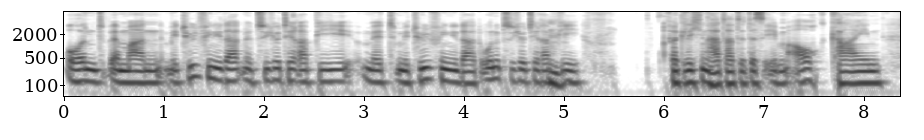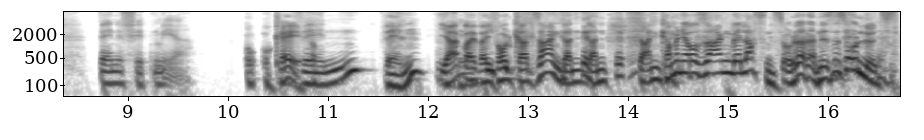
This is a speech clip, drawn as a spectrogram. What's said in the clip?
Und wenn man Methylphenidat mit Psychotherapie mit Methylphenidat ohne Psychotherapie mhm. verglichen hat, hatte das eben auch kein Benefit mehr. Okay. Wenn. Wenn? Ja, wenn. Weil, weil ich wollte gerade sagen, dann, dann, dann kann man ja auch sagen, wir lassen es, oder? Dann ist es unnütz.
